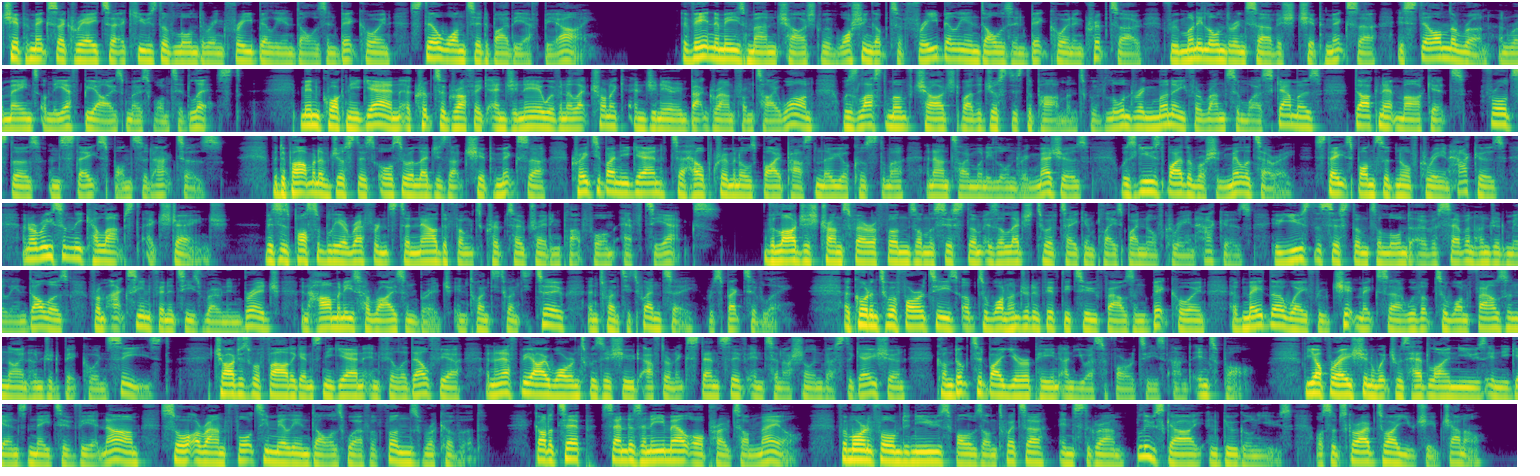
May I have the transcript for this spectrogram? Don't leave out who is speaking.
Speaker 1: ChipMixer creator accused of laundering $3 billion in Bitcoin, still wanted by the FBI. A Vietnamese man charged with washing up to $3 billion in Bitcoin and crypto through money laundering service ChipMixer is still on the run and remains on the FBI's most wanted list. Minh Quoc Nguyen, a cryptographic engineer with an electronic engineering background from Taiwan, was last month charged by the Justice Department with laundering money for ransomware scammers, darknet markets, fraudsters, and state sponsored actors. The Department of Justice also alleges that ChipMixer, created by Nguyen to help criminals bypass Know Your Customer and anti money laundering measures, was used by the Russian military, state sponsored North Korean hackers, and a recently collapsed exchange. This is possibly a reference to now defunct crypto trading platform FTX. The largest transfer of funds on the system is alleged to have taken place by North Korean hackers, who used the system to launder over $700 million from Axie Infinity's Ronin Bridge and Harmony's Horizon Bridge in 2022 and 2020, respectively. According to authorities, up to 152,000 Bitcoin have made their way through ChipMixer with up to 1,900 Bitcoin seized. Charges were filed against Nguyen in Philadelphia, and an FBI warrant was issued after an extensive international investigation conducted by European and US authorities and Interpol. The operation, which was headline news in Nguyen's native Vietnam, saw around $40 million worth of funds recovered. Got a tip? Send us an email or Proton Mail. For more informed news, follow us on Twitter, Instagram, Blue Sky, and Google News, or subscribe to our YouTube channel.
